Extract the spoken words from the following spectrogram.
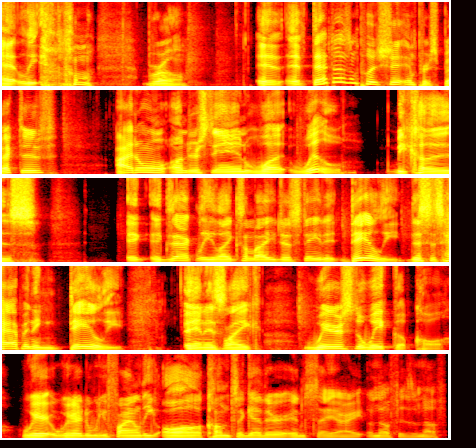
At least come on, bro. If if that doesn't put shit in perspective, I don't understand what will. Because exactly like somebody just stated, daily. This is happening daily. And it's like, where's the wake up call? Where where do we finally all come together and say, all right, enough is enough?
